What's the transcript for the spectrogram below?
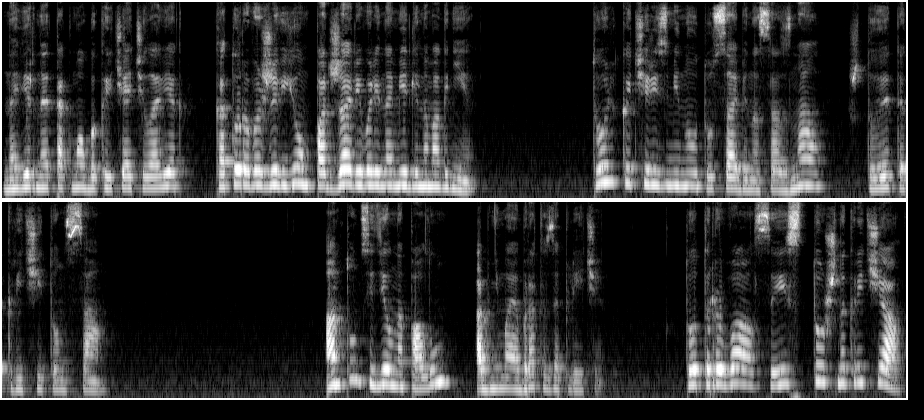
Наверное, так мог бы кричать человек, которого живьем поджаривали на медленном огне. Только через минуту Сабин осознал, что это кричит он сам. Антон сидел на полу, обнимая брата за плечи. Тот рвался и истошно кричал,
